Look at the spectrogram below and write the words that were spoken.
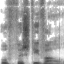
o festival.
